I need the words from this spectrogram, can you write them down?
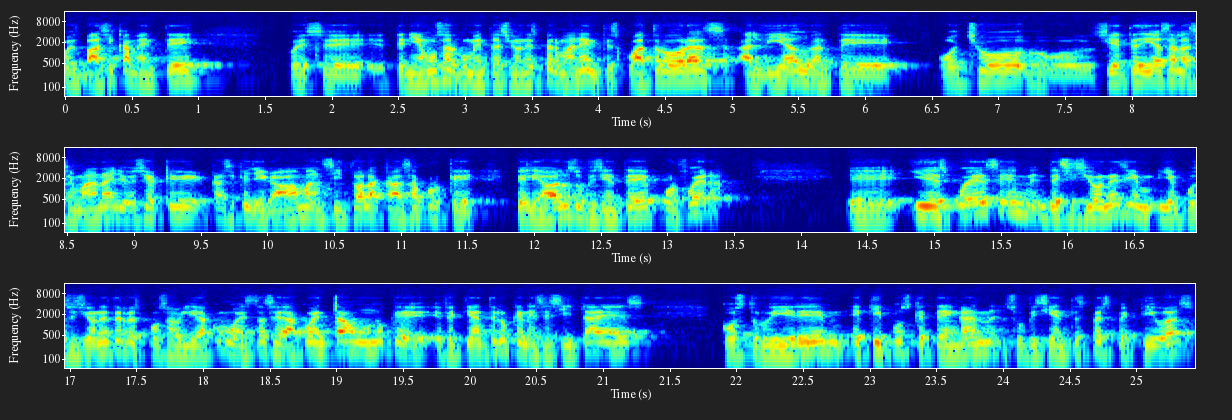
pues básicamente, pues eh, teníamos argumentaciones permanentes, cuatro horas al día durante ocho o siete días a la semana. Yo decía que casi que llegaba mansito a la casa porque peleaba lo suficiente por fuera. Eh, y después en decisiones y en, posiciones de responsabilidad como esta se da cuenta uno que efectivamente lo que necesita es construir eh, equipos que tengan suficientes perspectivas,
